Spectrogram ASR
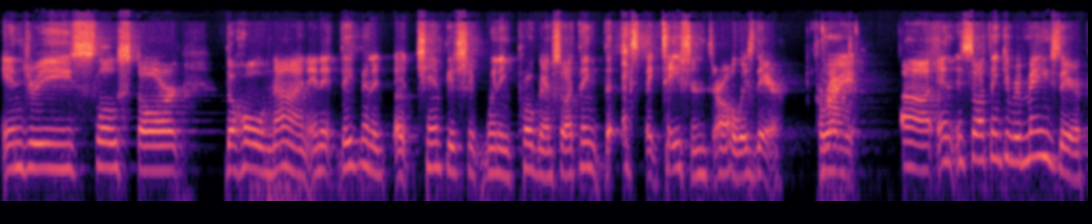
injuries, slow start, the whole nine. And it, they've been a, a, championship winning program. So I think the expectations are always there. Correct. Right. Uh, and, and so I think it remains there.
